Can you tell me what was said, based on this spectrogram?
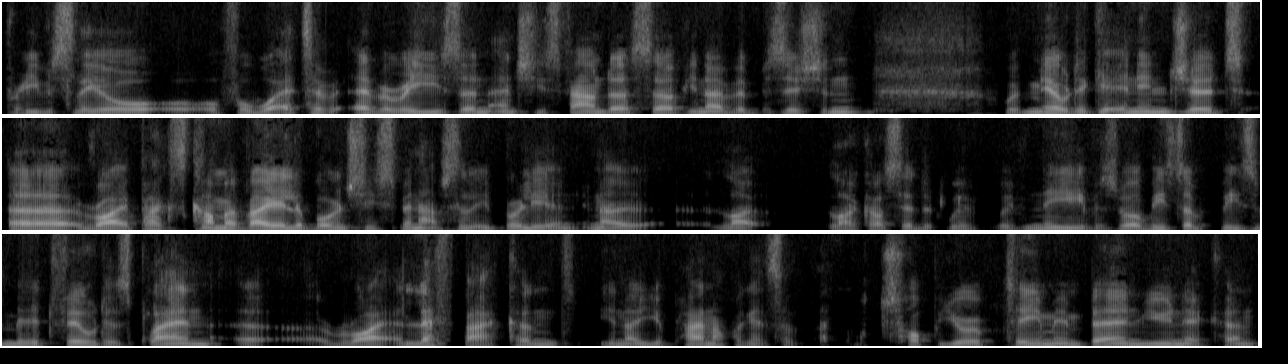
previously, or, or for whatever reason, and she's found herself, you know, the position with Mjelde getting injured, uh, right back has come available, and she's been absolutely brilliant. You know, like like I said with with Niamh as well. These are these are midfielders playing uh, right and left back, and you know you're playing up against a, a top Europe team in Bayern Munich, and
